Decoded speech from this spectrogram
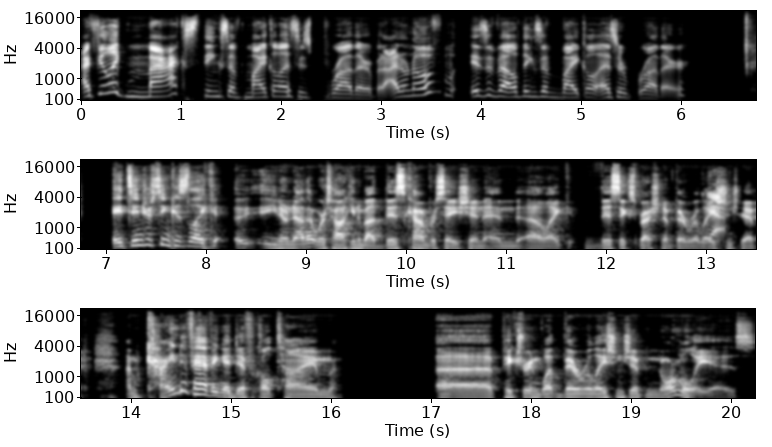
I feel like Max thinks of Michael as his brother, but I don't know if Isabel thinks of Michael as her brother. It's interesting because, like, uh, you know, now that we're talking about this conversation and, uh, like, this expression of their Yeah. relationship, I'm kind of having a difficult time uh, picturing what their relationship normally is.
